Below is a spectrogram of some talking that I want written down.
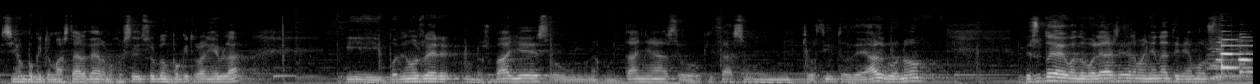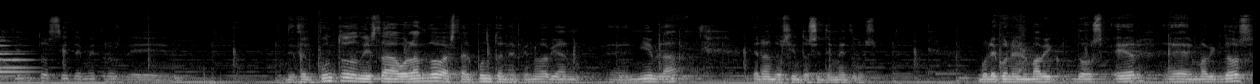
sea un poquito más tarde, a lo mejor se disuelve un poquito la niebla y podemos ver unos valles o unas montañas o quizás un trocito de algo, ¿no? Resulta que cuando volé a las 10 de la mañana teníamos 107 metros de, desde el punto donde estaba volando hasta el punto en el que no habían eh, eh, niebla eran 207 metros. Volé con el Mavic 2 Air, eh, Mavic 2,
